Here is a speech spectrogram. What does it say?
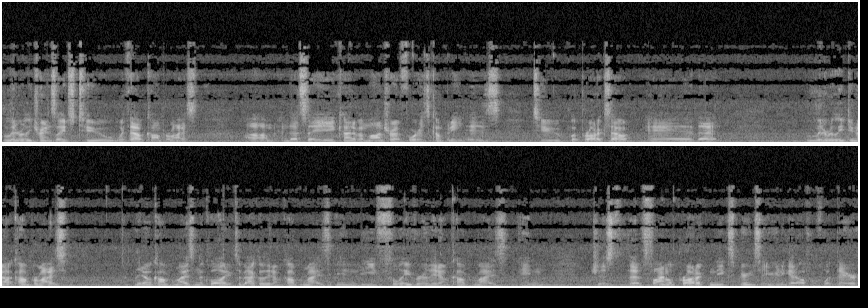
literally translates to without compromise. Um, and that's a kind of a mantra for his company is to put products out uh, that literally do not compromise. They don't compromise in the quality of tobacco, they don't compromise in the flavor, they don't compromise in just the final product and the experience that you're going to get off of what they're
